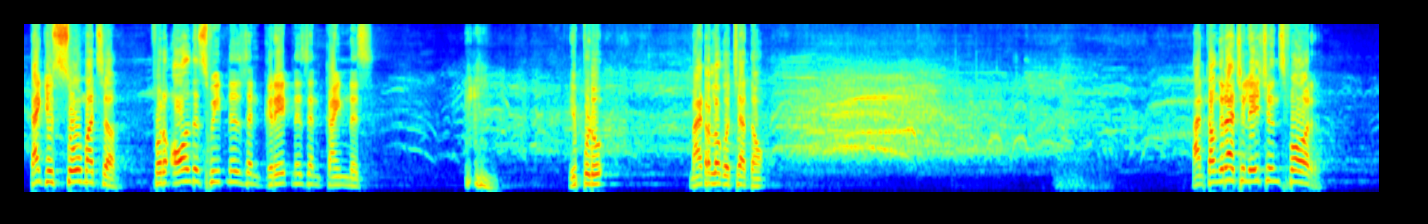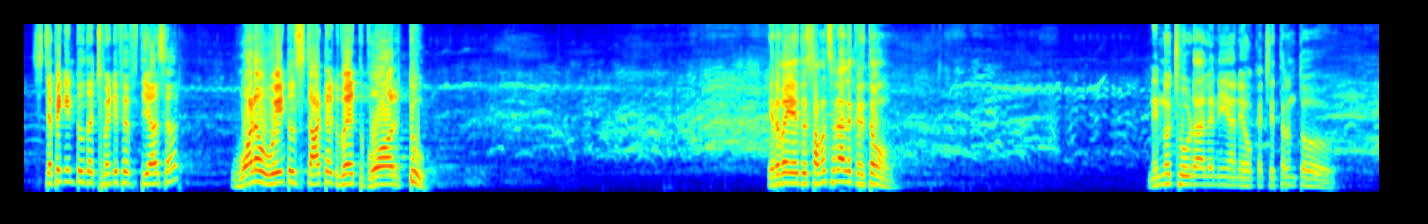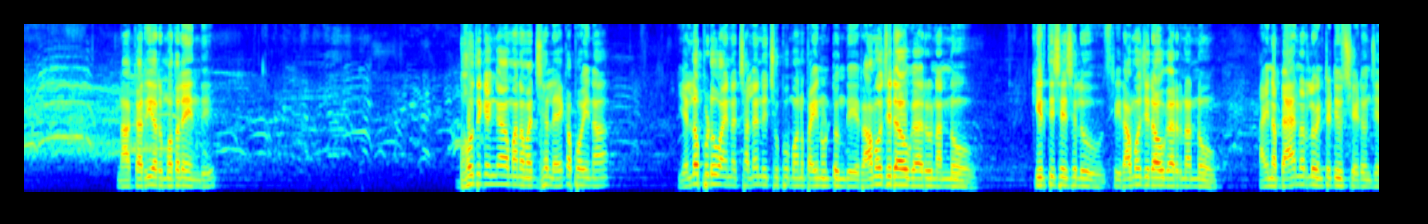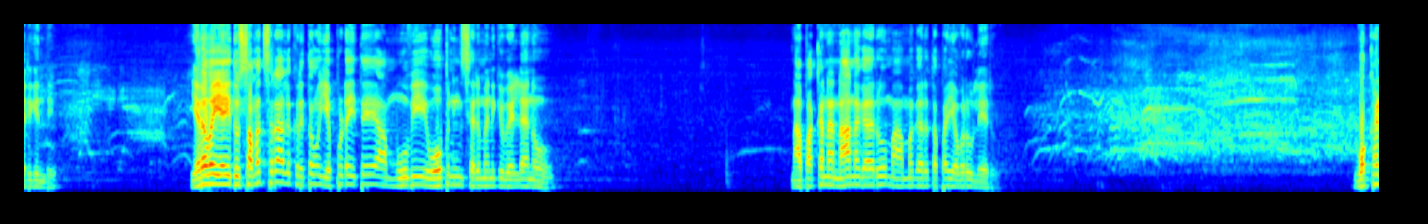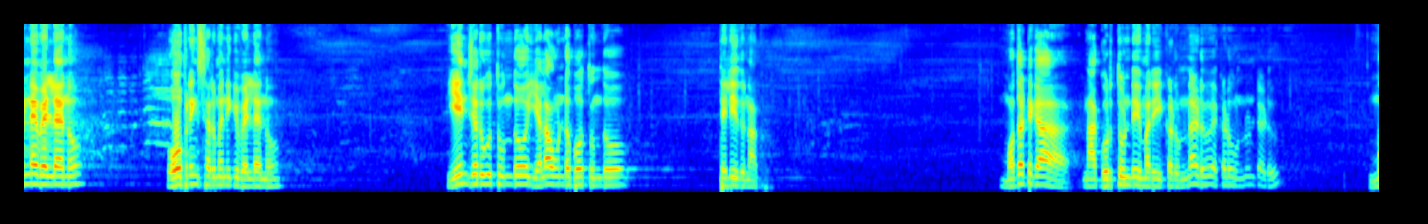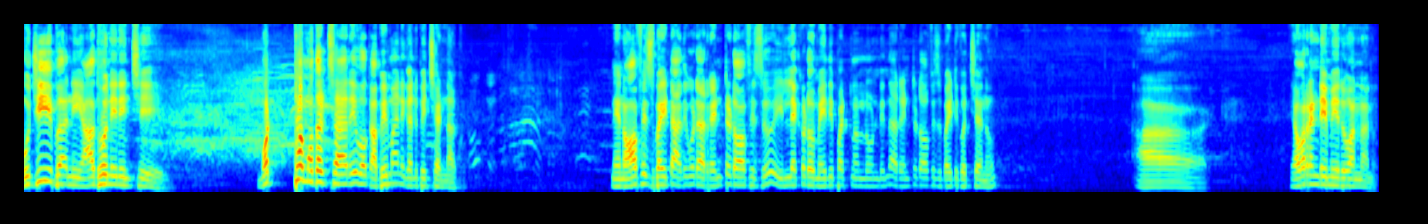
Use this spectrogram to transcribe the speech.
Thank you so much, sir, for all the sweetness and greatness and kindness. ఇప్పుడు మ్యాటర్లోకి వచ్చేద్దాం And congratulations for stepping into the 25th year, sir. What a way to start it with War 2. ఇరవై ఐదు సంవత్సరాల క్రితం నిన్ను చూడాలని అనే ఒక చిత్రంతో నా కెరియర్ మొదలైంది. భౌతికంగా మన మధ్య లేకపోయినా ఎల్లప్పుడూ ఆయన చల్లని చూపు మన పైన ఉంటుంది. రామోజీరావు గారు నన్ను కీర్తిశేషులు శ్రీ రామోజీరావు గారు నన్ను ఆయన బ్యానర్లో ఇంట్రడ్యూస్ చేయడం జరిగింది. ఇరవై ఐదు సంవత్సరాల క్రితం ఎప్పుడైతే ఆ మూవీ ఓపెనింగ్ సెరమనీకి వెళ్ళానో నా పక్కన నాన్నగారు మా అమ్మగారు తప్ప ఎవరూ లేరు. ఒక్కడనే వెళ్ళాను ఓపెనింగ్ సెరమనీకి వెళ్ళాను. ఏం జరుగుతుందో ఎలా ఉండబోతుందో తెలియదు నాకు. మొదటగా నాకు గుర్తుండి మరి ఇక్కడ ఉన్నాడు ఎక్కడ ఉండుంటాడు. ముజీబ్ అని ఆధోని నుంచి మొట్టమొదటిసారి ఒక అభిమాని కనిపించాడు నాకు. నేను ఆఫీస్ బయట అది కూడా రెంటెడ్ ఆఫీసు ఇల్లు ఎక్కడో మేదిపట్నంలో ఉండింది ఆ రెంటెడ్ ఆఫీస్ బయటకు వచ్చాను. ఎవరండి మీరు అన్నాను.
